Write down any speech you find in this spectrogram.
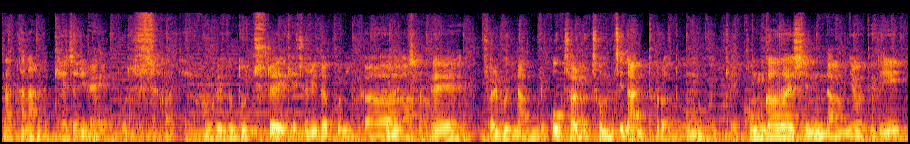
나타나는 계절이라고 네. 볼수 있을 것 같아요. 아무래도 노출의 계절이다 보니까 그렇죠. 네 젊은 남녀 꼭 젊, 젊진 않더라도 이렇게 건강하신 남녀들이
